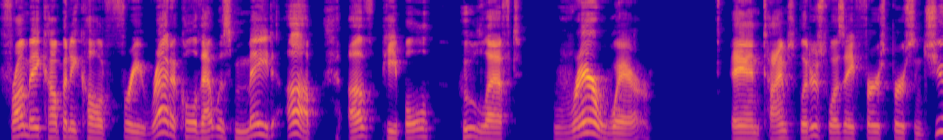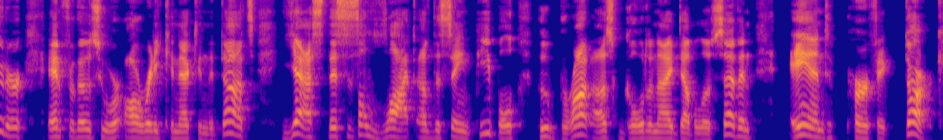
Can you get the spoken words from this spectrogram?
from a company called Free Radical that was made up of people who left Rareware. And Time Splitters was a first person shooter. And for those who are already connecting the dots, yes, this is a lot of the same people who brought us GoldenEye 007 and Perfect Dark.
